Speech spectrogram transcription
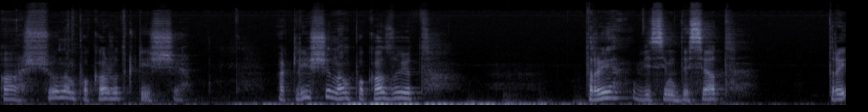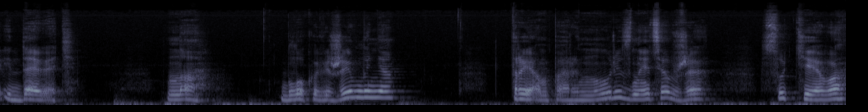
А що нам покажуть кліщі? А кліщі нам показують 3,83,9 на блокові живлення. 3 ампери. Ну, різниця вже суттєва.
